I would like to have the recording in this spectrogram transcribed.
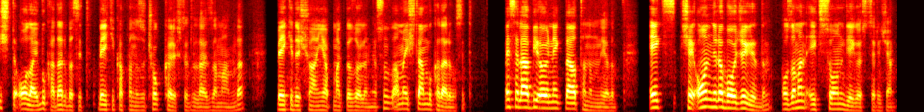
İşte olay bu kadar basit. Belki kafanızı çok karıştırdılar zamanında. Belki de şu an yapmakta zorlanıyorsunuz ama işlem bu kadar basit. Mesela bir örnek daha tanımlayalım. Eks, şey 10 lira borca girdim. O zaman eksi 10 diye göstereceğim.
